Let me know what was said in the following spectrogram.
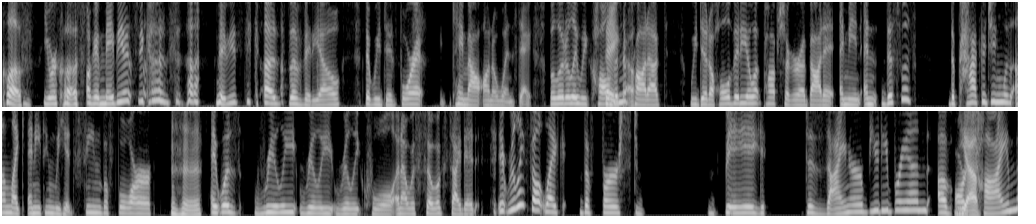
Close. You were close. okay, maybe it's because maybe it's because the video that we did for it came out on a Wednesday. But literally we called in the product. We did a whole video at Pop Sugar about it. I mean, and this was the packaging was unlike anything we had seen before. Mm-hmm. It was really, really, really cool. And I was so excited. It really felt like the first big designer beauty brand of our Yep. time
